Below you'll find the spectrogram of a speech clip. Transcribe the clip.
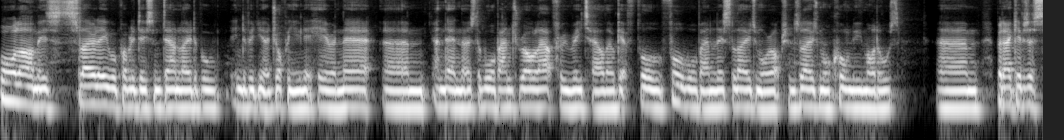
all armies slowly. We'll probably do some downloadable individual, you know, drop a unit here and there, um, and then as the warbands roll out through retail, they'll get full full warband list, loads more options, loads more cool new models. Um, but that gives us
